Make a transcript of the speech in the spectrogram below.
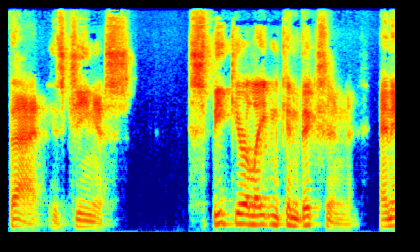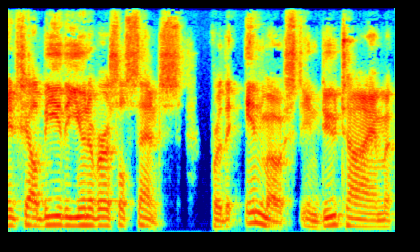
that is genius. Speak your latent conviction, and it shall be the universal sense, for the inmost in due time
